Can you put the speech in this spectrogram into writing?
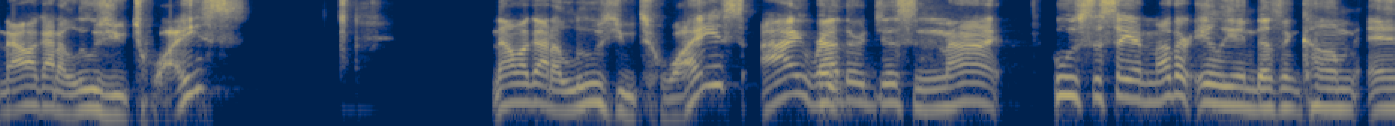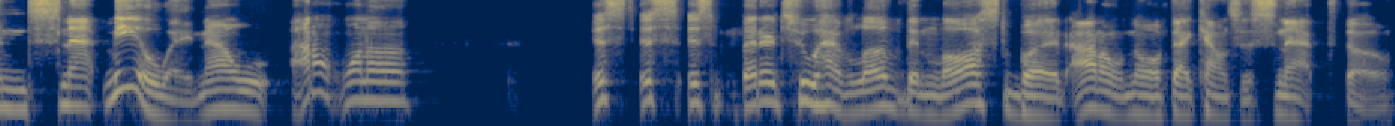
now I gotta lose you twice now I gotta lose you twice. I rather just not. Who's to say another alien doesn't come and snap me away? Now I don't want to. It's it's it's better to have loved than lost, but I don't know if that counts as snapped though.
